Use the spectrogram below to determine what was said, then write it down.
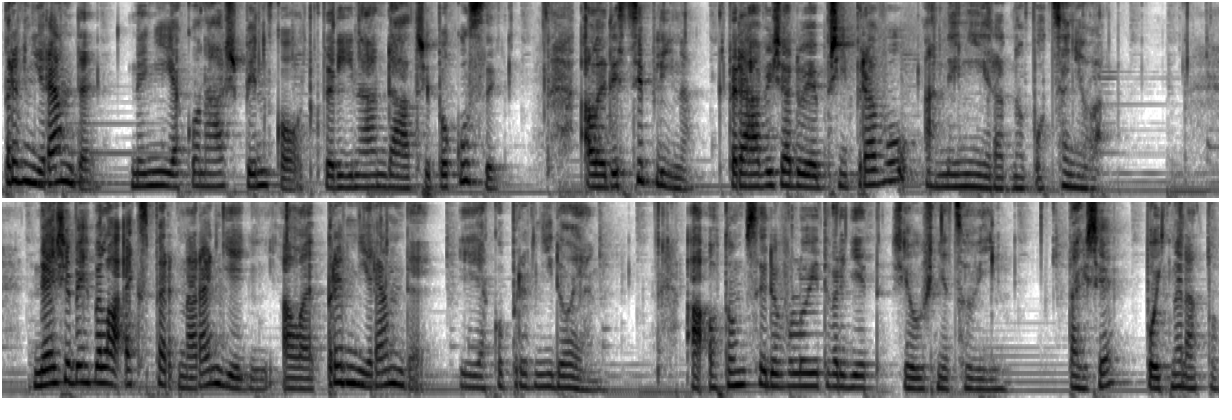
První rande není jako náš PIN kód, který nám dá tři pokusy, ale disciplína, která vyžaduje přípravu a není radno podceňovat. Ne, že bych byla expert na randění, ale první rande je jako první dojem. A o tom si dovoluji tvrdit, že už něco vím. Takže pojďme na to.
